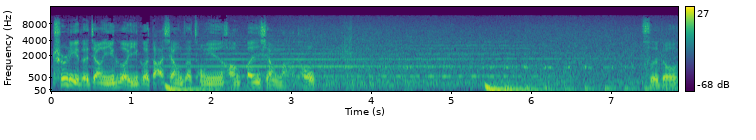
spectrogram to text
吃力地将一个一个大箱子从银行搬向码头。四周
